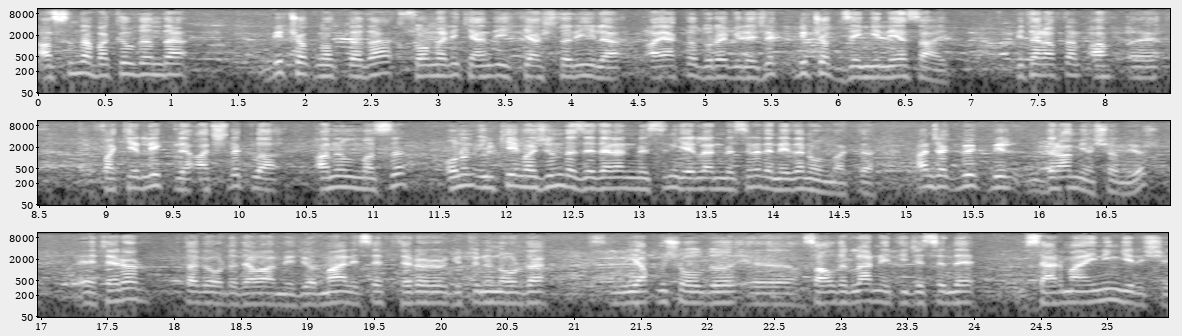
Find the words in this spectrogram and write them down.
Aslında bakıldığında birçok noktada Somali kendi ihtiyaçlarıyla ayakta durabilecek birçok zenginliğe sahip. Bir taraftan ah, e, fakirlikle, açlıkla anılması onun ülke imajının da zedelenmesinin, gerilenmesine de neden olmakta. Ancak büyük bir dram yaşanıyor. E, terör tabii orada devam ediyor. Maalesef terör örgütünün orada yapmış olduğu e, saldırılar neticesinde sermayenin girişi,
